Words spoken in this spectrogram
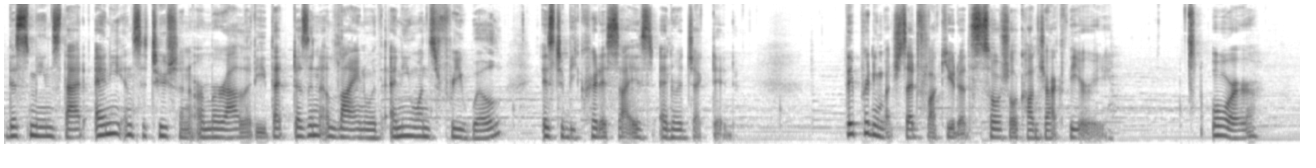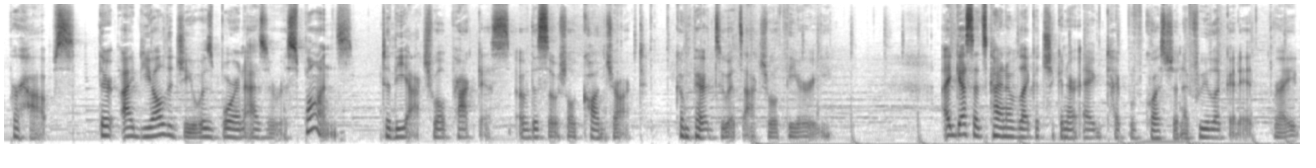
this means that any institution or morality that doesn't align with anyone's free will is to be criticized and rejected. They pretty much said fuck you to the social contract theory. Or, perhaps, their ideology was born as a response to the actual practice of the social contract compared to its actual theory. I guess it's kind of like a chicken or egg type of question if we look at it, right?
